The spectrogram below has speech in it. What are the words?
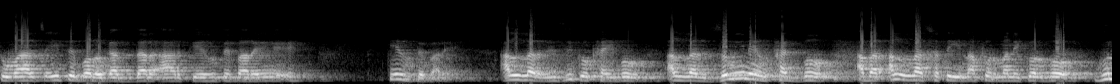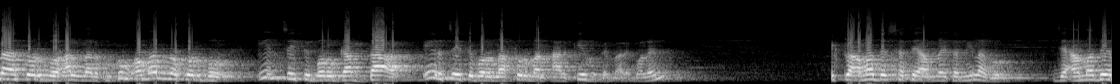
তোমার চাইতে বড় গাদ্দার আর কে হতে পারে? কে হতে পারে? আল্লাহর রিজিকও খাইব, আল্লাহর জমিনেও থাকব, আবার আল্লাহর সাথেই নাফরমানি করব, গুনাহ করব, আল্লাহর হুকুম অমান্য করব, এর চাইতে বড় গাদ্দার, এর চাইতে বড় নাফরমান আর কে হতে পারে বলেন? একটু আমাদের সাথে আমরা এটা মিলাবো, যে আমাদের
